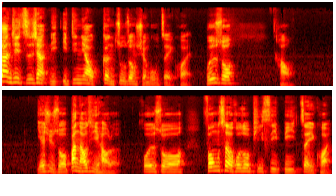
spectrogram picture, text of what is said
淡季之下，你一定要更注重选股这一块，不是说好，也许说半导体好了，或者说封测，或者说 PCB 这一块，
